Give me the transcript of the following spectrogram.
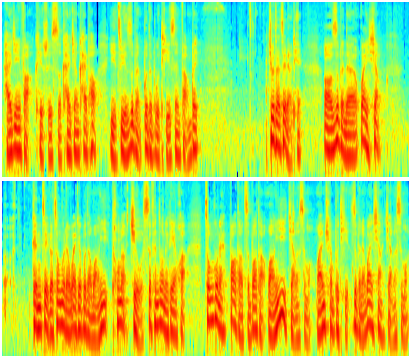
海警法可以随时开枪开炮，以至于日本不得不提升防备。就在这两天，呃，日本的外相，呃，跟这个中国的外交部长王毅通了九十分钟的电话，中共呢报道只报道王毅讲了什么，完全不提日本的外相讲了什么。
